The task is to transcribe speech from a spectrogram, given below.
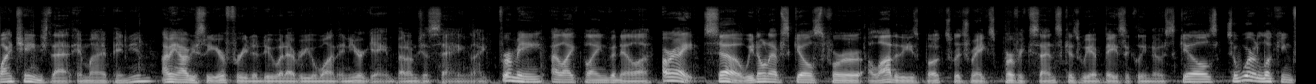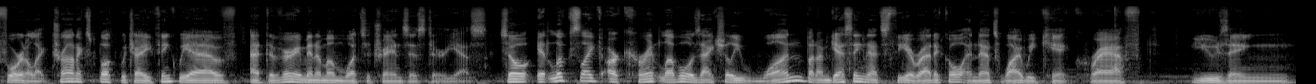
why change that in my opinion? I mean obviously you're free to do whatever you want in your game but i'm just saying like for me i like playing vanilla. All right so we don't have skills for a lot of these books which makes perfect sense because we have basically no skills. So we're looking for an electronics book which i think we have at the very minimum what's a transistor? Yes. So it looks like our current level is actually one but i'm guessing that's theoretical and that's why we can't craft using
